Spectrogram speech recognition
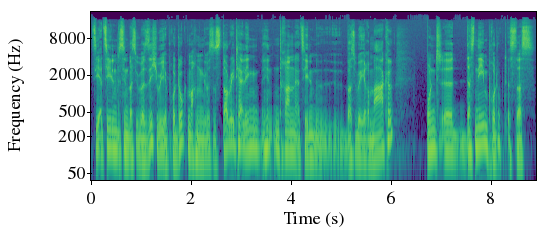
sie erzählen ein bisschen was über sich, über ihr Produkt, machen ein gewisses Storytelling hinten dran, erzählen äh, was über ihre Marke. Und äh, das Nebenprodukt ist das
